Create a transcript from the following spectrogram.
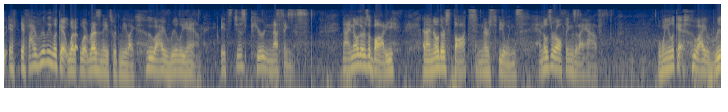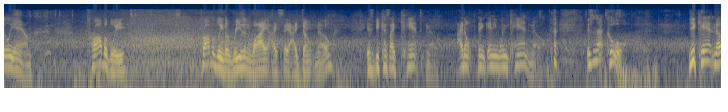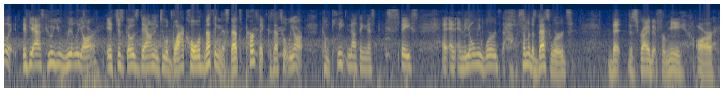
if, if I really look at what, what resonates with me, like who I really am, it's just pure nothingness. Now, I know there's a body, and I know there's thoughts and there's feelings, and those are all things that I have. But when you look at who I really am, probably probably the reason why I say I don't know is because I can't know. I don't think anyone can know. Isn't that cool? You can't know it. If you ask who you really are, it just goes down into a black hole of nothingness. That's perfect because that's what we are complete nothingness, space. And, and, and the only words, oh, some of the best words that describe it for me are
